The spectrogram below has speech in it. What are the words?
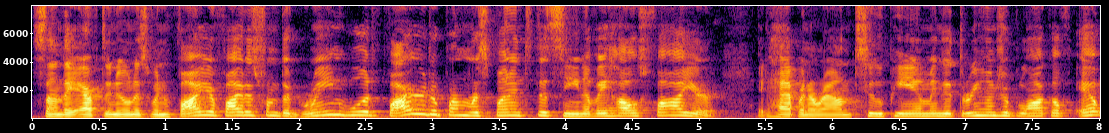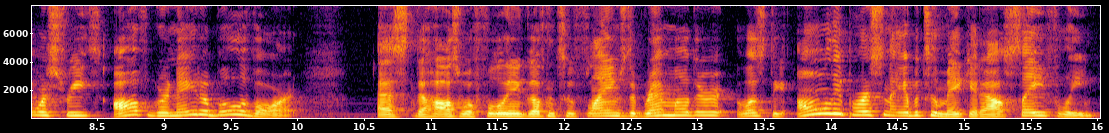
Sunday afternoon is when firefighters from the Greenwood Fire Department responded to the scene of a house fire. It happened around 2 p.m. in the 300 block of Edward Street off Grenada Boulevard. As the house was fully engulfed into flames, the grandmother was the only person able to make it out safely.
